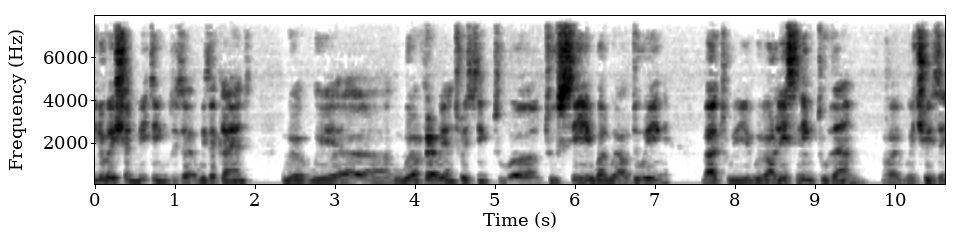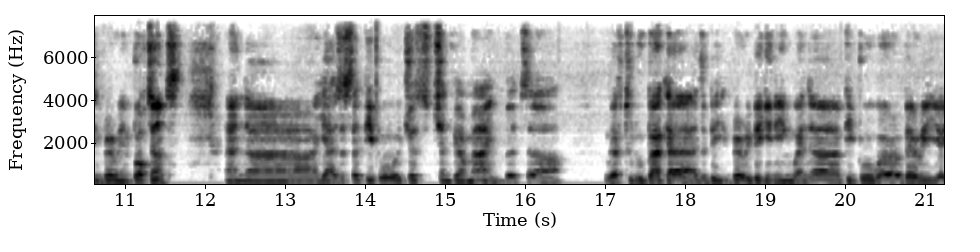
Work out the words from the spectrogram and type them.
innovation meetings with with a client. We we uh, we were very interesting to uh, to see what we are doing, but we we are listening to them, uh, which is very important. And uh, yeah, as I said, people just change their mind, but uh, we have to look back at, at the very beginning when people were very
